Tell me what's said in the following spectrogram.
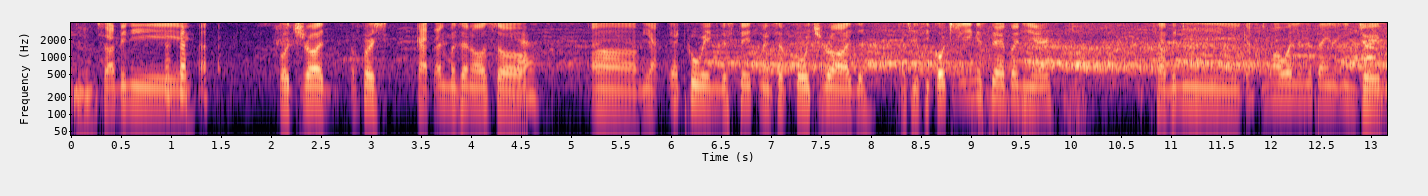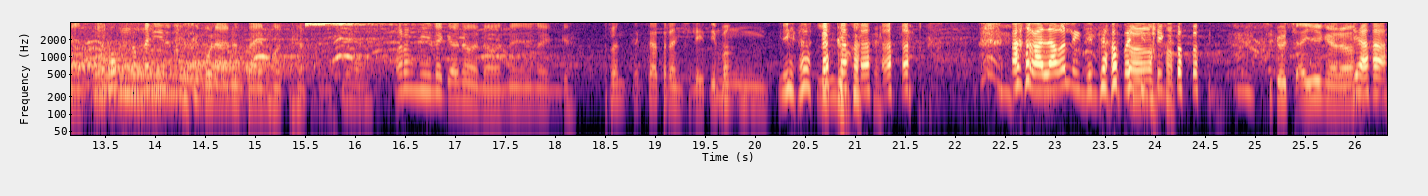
Mm, sabi ni Coach Rod, of course, Kat Almazan also Yeah. um, yeah, echoing the statements of Coach Rod. As we see Coach Ayeng Esteban here, sabi ni Kat, mawawalan na tayo ng enjoyment. Alam mo, mm. kanina nung simula nung timeout natin, Yeah. parang may nag, ano, no, may nag, tran- nagtatranslate, ibang Yeah. linggo. Akala ko nagja-Japanese si Coach. si Coach Ayeng, ano? Yeah.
